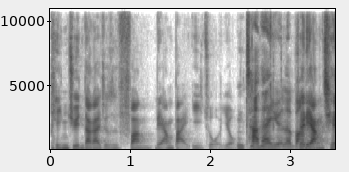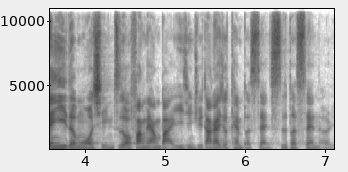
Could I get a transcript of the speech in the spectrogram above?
平均大概就是放两百亿左右。你差太远了吧？所以两千亿的模型只有放两百亿进去，大概就 ten percent 十 percent 而已。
